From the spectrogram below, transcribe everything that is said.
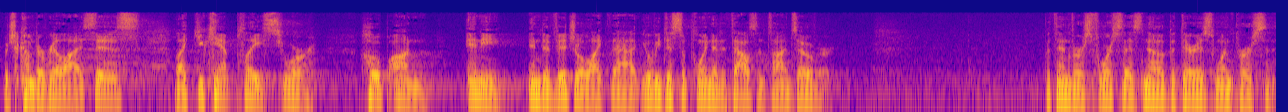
what you come to realize is like you can't place your hope on any individual like that. You'll be disappointed a thousand times over. But then verse 4 says, No, but there is one person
